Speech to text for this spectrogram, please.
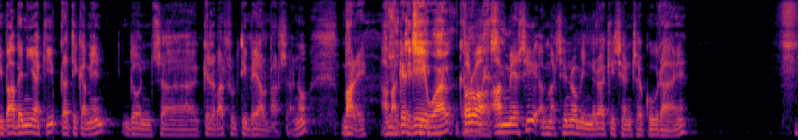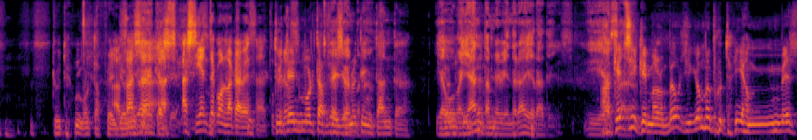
I va venir aquí pràcticament doncs, eh, que li va sortir bé al Barça, no? Vale, amb aquest sí, igual que però amb Messi. amb Messi, amb Messi no vindrà aquí sense cobrar, eh? tu tens molta fe. El jo no que as, sí. asiente con la cabeza. Tu tens molta fe, Jo jo no tinc tanta. I no Aubameyang també vindrà i gratis. I ja Aquest està. sí que me'l veus i jo me portaria més,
